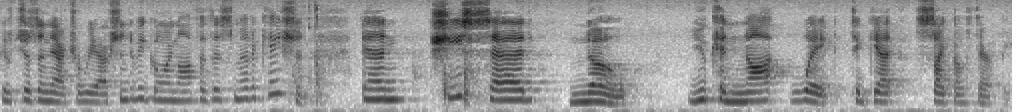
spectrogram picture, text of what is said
which is a natural reaction, to be going off of this medication. And she said, no, you cannot wait to get psychotherapy.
